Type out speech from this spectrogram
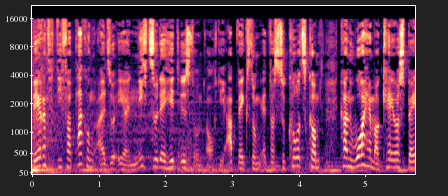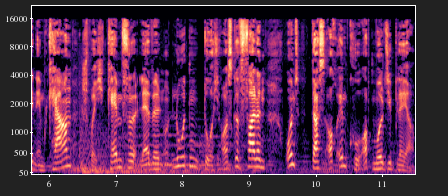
Während die Verpackung also eher nicht so der Hit ist und auch die Abwechslung etwas zu kurz kommt, kann Warhammer Chaos Bane im Kern, sprich Kämpfe, Leveln und Looten, durchaus gefallen und das auch im Koop-Multiplayer.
